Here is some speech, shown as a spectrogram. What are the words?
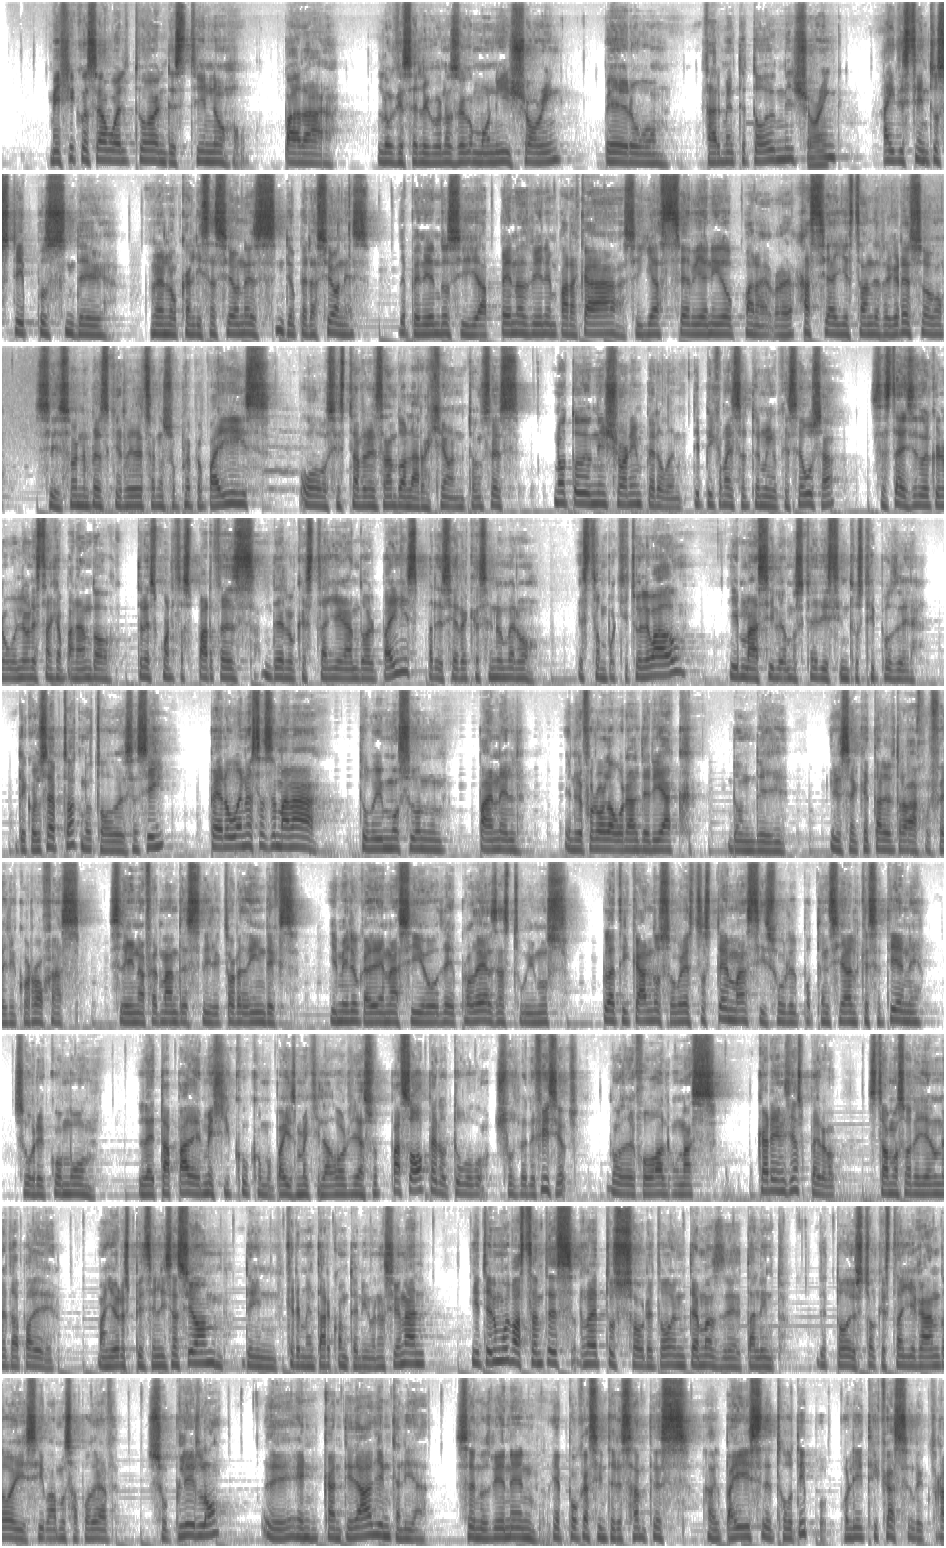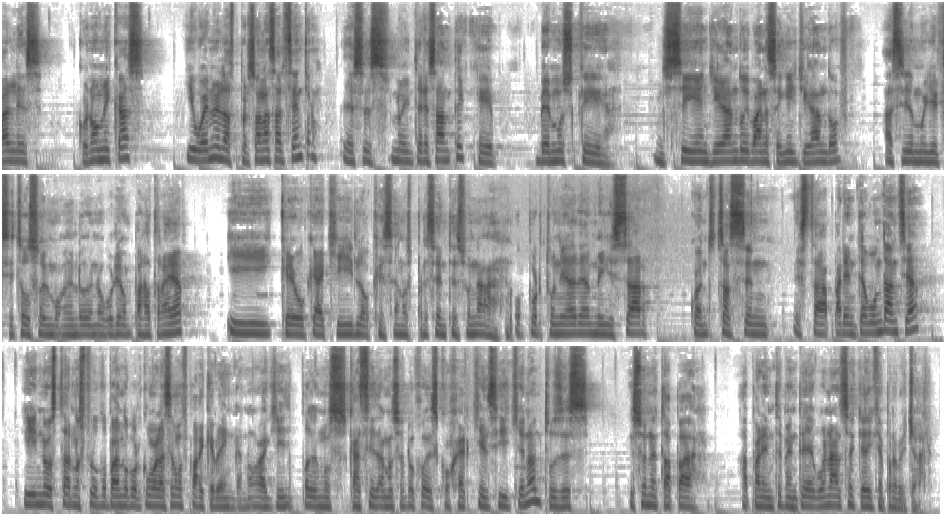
México se ha vuelto el destino para lo que se le conoce como nearshoring, pero realmente todo es nearshoring. Hay distintos tipos de relocalizaciones de operaciones, dependiendo si apenas vienen para acá, si ya se habían ido para Asia y están de regreso, si son empresas que regresan a su propio país o si están regresando a la región. Entonces, no todo es nearshoring, pero típicamente es el término que se usa. Se está diciendo que Nuevo León está acaparando tres cuartas partes de lo que está llegando al país. Pareciera que ese número está un poquito elevado. Y más si vemos que hay distintos tipos de, de conceptos. No todo es así. Pero bueno, esta semana tuvimos un panel en el Foro Laboral de RIAC, donde el secretario del Trabajo, Federico Rojas, Selena Fernández, directora de Index, y Emilio Cadena, CEO de Prodensa, estuvimos platicando sobre estos temas y sobre el potencial que se tiene, sobre cómo la etapa de México como país maquilador ya pasó, pero tuvo sus beneficios. Nos dejó algunas carencias, pero estamos ahora ya en una etapa de mayor especialización, de incrementar contenido nacional y tenemos bastantes retos, sobre todo en temas de talento, de todo esto que está llegando y si vamos a poder suplirlo eh, en cantidad y en calidad se nos vienen épocas interesantes al país de todo tipo, políticas, electorales, económicas y bueno, y las personas al centro. Eso es lo interesante que vemos que siguen llegando y van a seguir llegando. Ha sido muy exitoso el modelo de Nuevo León para atraer y creo que aquí lo que se nos presenta es una oportunidad de administrar cuando estás en esta aparente abundancia y no estarnos preocupando por cómo lo hacemos para que venga. ¿no? Aquí podemos casi darnos el lujo de escoger quién sí y quién no. Entonces, es una etapa aparentemente de bonanza que hay que aprovechar.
